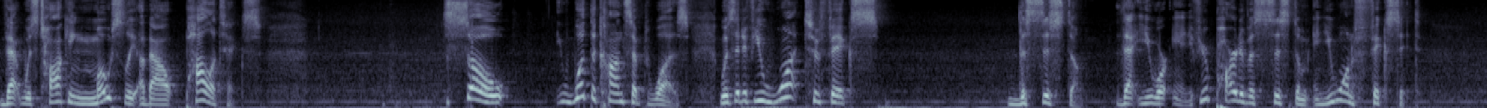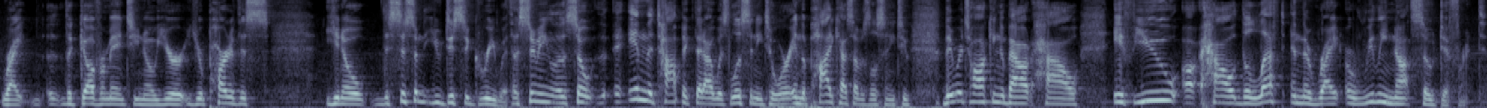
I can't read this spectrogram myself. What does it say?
that was talking mostly about politics. So, what the concept was was that if you want to fix the system that you are in, if you're part of a system and you want to fix it, right? The government, you know, you're you're part of this you know the system that you disagree with assuming so in the topic that i was listening to or in the podcast i was listening to they were talking about how if you uh, how the left and the right are really not so different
